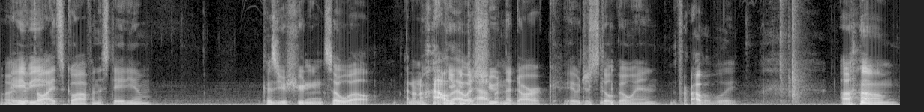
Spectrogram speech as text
Like, if Maybe. the lights go off in the stadium. because you're shooting so well. I don't know how you that can would just happen. shoot in the dark. It would just still go in. Probably. Um,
